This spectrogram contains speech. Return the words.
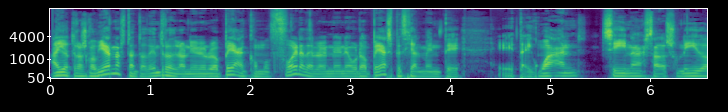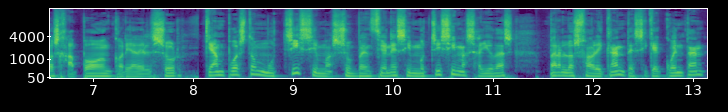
hay otros gobiernos, tanto dentro de la Unión Europea como fuera de la Unión Europea, especialmente eh, Taiwán, China, Estados Unidos, Japón, Corea del Sur, que han puesto muchísimas subvenciones y muchísimas ayudas para los fabricantes y que cuentan,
